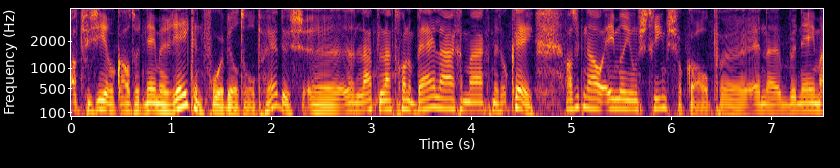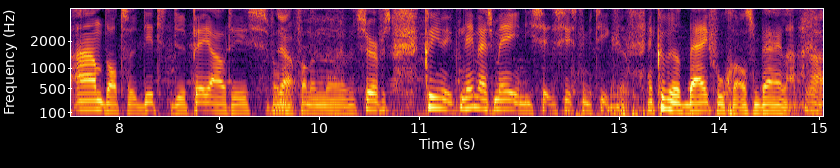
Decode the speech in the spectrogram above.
adviseer ook altijd: neem een rekenvoorbeeld op. Hè? Dus uh, laat, laat gewoon een bijlage maken met: oké, als ik nou 1 miljoen streams verkoop. en we nemen aan dat dit de payout is van, van een service. Kun je, neem mij eens mee in die systematiek. En kunnen we dat bijvoegen als een bijlage. Ja,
